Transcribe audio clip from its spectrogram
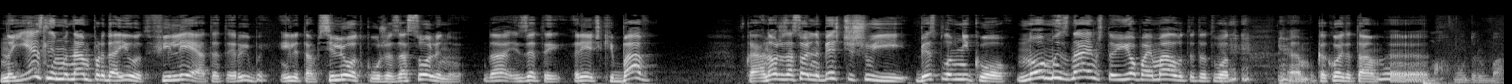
но если мы, нам продают филе от этой рыбы, или там селедку уже засоленную, да, из этой речки Бав, она уже засолена без чешуи, без плавников, но мы знаем, что ее поймал вот этот вот э, какой-то там... Э, Махмуд Рыбак.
